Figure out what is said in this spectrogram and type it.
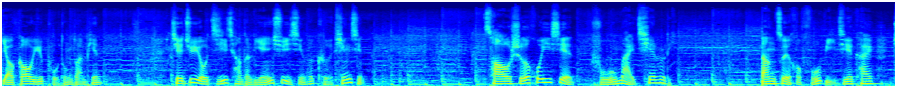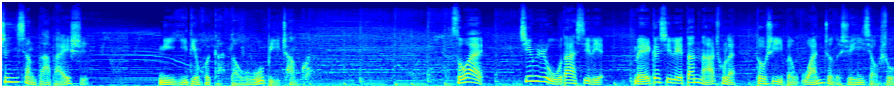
要高于普通短片，且具有极强的连续性和可听性。草蛇灰线，伏脉千里。当最后伏笔揭开，真相大白时，你一定会感到无比畅快。此外，今日五大系列每个系列单拿出来都是一本完整的悬疑小说。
